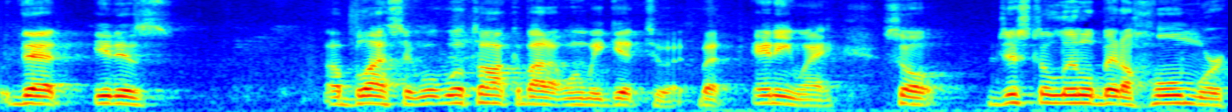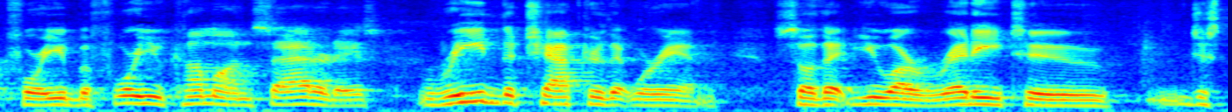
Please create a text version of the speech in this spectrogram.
That it is a blessing. We'll, we'll talk about it when we get to it. But anyway, so just a little bit of homework for you before you come on Saturdays. Read the chapter that we're in so that you are ready to just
